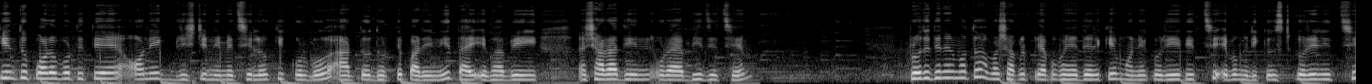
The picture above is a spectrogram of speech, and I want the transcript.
কিন্তু পরবর্তীতে অনেক বৃষ্টি নেমেছিল, কি করব? আর তো ধরতে পারিনি, তাই এভাবেই সারাদিন ওরা ভিজেছে। প্রতিদিনের মতো আমার সকল প্রিয়াপু ভাইয়াদেরকে মনে করিয়ে দিচ্ছি এবং রিকোয়েস্ট করে নিচ্ছি।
